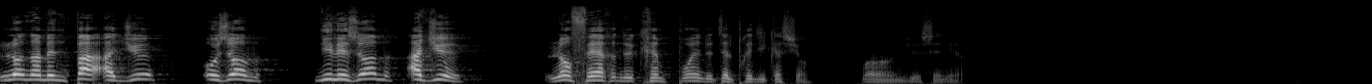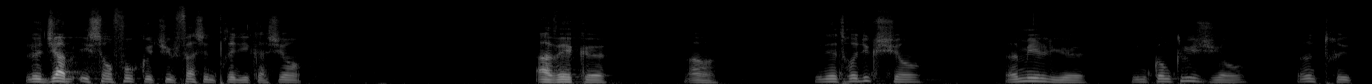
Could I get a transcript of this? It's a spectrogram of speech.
l'on n'amène pas à Dieu aux hommes, ni les hommes à Dieu. L'enfer ne craint point de telles prédications. Mon Dieu Seigneur. Le diable, il s'en fout que tu fasses une prédication avec euh, une introduction, un milieu, une conclusion, un truc,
